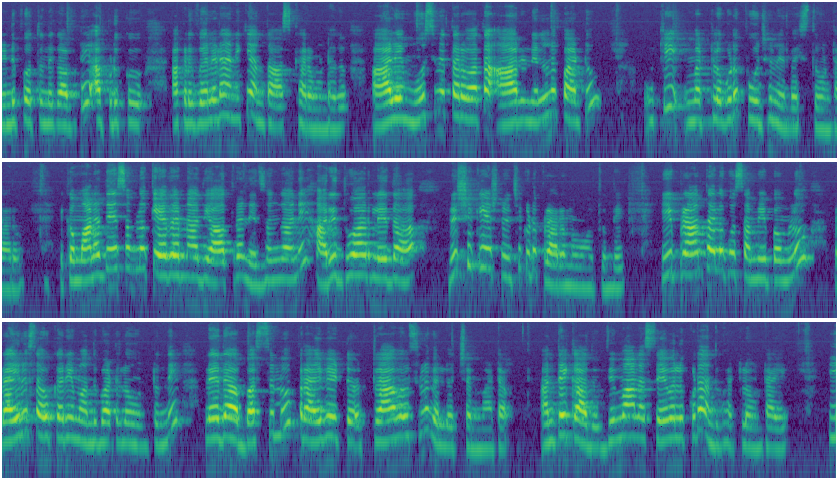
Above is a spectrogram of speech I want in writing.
నిండిపోతుంది కాబట్టి అప్పుడు అక్కడికి వెళ్ళడానికి అంత ఆస్కారం ఉండదు. ఆలయం మూసిన తర్వాత ఆరు నెలల పాటు కి మట్లో కూడా పూజలు నిర్వహిస్తూ ఉంటారు. ఇక మన దేశంలో కేదార్నాథ్ యాత్ర నిజంగానే హరిద్వార్ లేదా రిషికేష్ నుంచి కూడా ప్రారంభమవుతుంది. ఈ ప్రాంతాలకు సమీపంలో రైలు సౌకర్యం అందుబాటులో ఉంటుంది. లేదా బస్సులు ప్రైవేట్ ట్రావెల్స్లో వెళ్ళొచ్చు అనమాట అంతేకాదు విమాన సేవలు కూడా అందుబాటులో ఉంటాయి. ఈ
